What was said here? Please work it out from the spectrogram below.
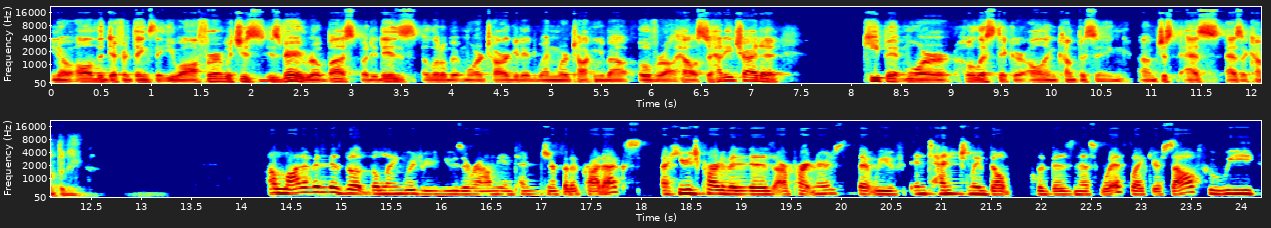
you know all the different things that you offer which is is very robust but it is a little bit more targeted when we're talking about overall health. So how do you try to keep it more holistic or all encompassing um, just as as a company? A lot of it is the the language we use around the intention for the products. A huge part of it is our partners that we've intentionally built the business with like yourself who we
